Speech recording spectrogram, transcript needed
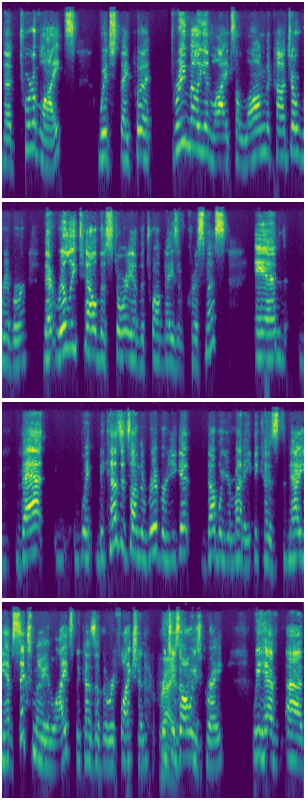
the Tour of Lights, which they put 3 million lights along the Concho River that really tell the story of the 12 days of Christmas. And that, because it's on the river, you get double your money because now you have 6 million lights because of the reflection, which Right. is always great. We have uh,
